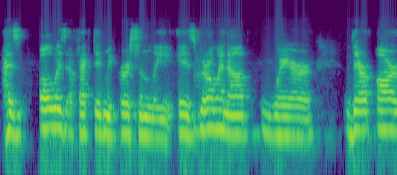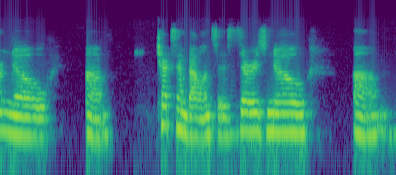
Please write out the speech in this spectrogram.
has always affected me personally is growing up where there are no um, checks and balances. There is no, um,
